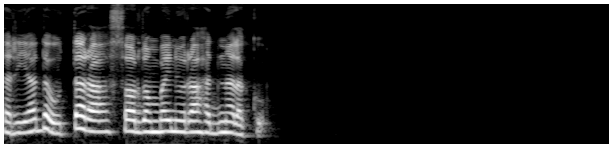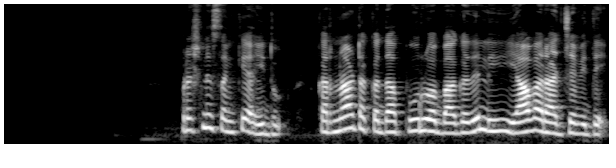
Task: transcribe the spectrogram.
ಸರಿಯಾದ ಉತ್ತರ ಸಾವಿರದ ಒಂಬೈನೂರ ಹದಿನಾಲ್ಕು. ಪ್ರಶ್ನೆ ಸಂಖ್ಯೆ ಐದು. ಕರ್ನಾಟಕದ ಪೂರ್ವ ಭಾಗದಲ್ಲಿ ಯಾವ ರಾಜ್ಯವಿದೆ?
